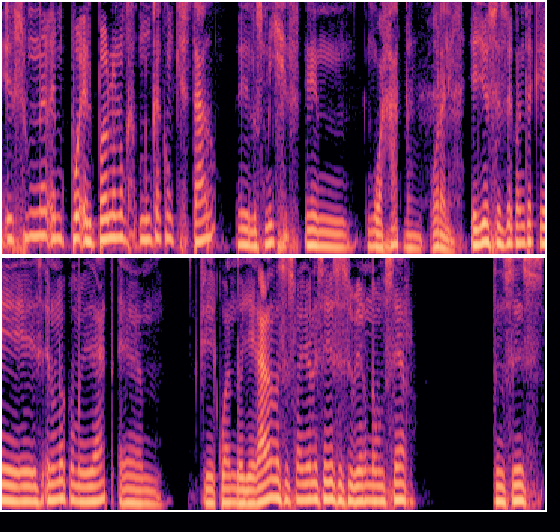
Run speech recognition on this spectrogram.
Eh. es en pue- el pueblo nunca, nunca conquistado, eh, los Mijes, en, en Oaxaca. Órale. Ellos se dan cuenta que era una comunidad em, que cuando llegaron los españoles, ellos se subieron a un cerro. Entonces,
